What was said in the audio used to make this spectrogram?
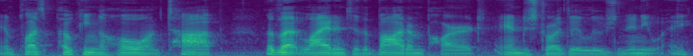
and plus poking a hole on top would let light into the bottom part and destroy the illusion anyway.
